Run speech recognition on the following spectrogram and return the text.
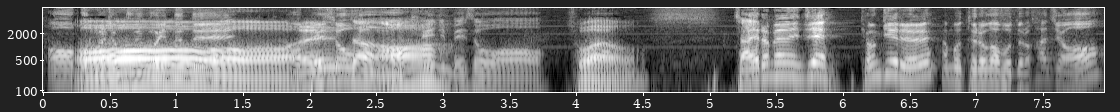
어, 몸을 좀 풀고 있는데. 어, 어, 매서워. 일단, 아, 케이님 매서워. 좋아요. 자, 이러면 이제 경기를 한번 들어가 보도록 하죠.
